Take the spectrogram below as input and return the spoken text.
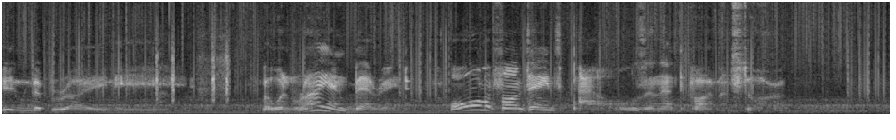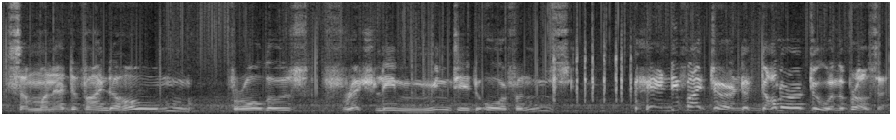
in the briny. But when Ryan buried all of Fontaine's pals in that department store, someone had to find a home for all those freshly minted orphans. And if I turned a dollar or two in the process,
